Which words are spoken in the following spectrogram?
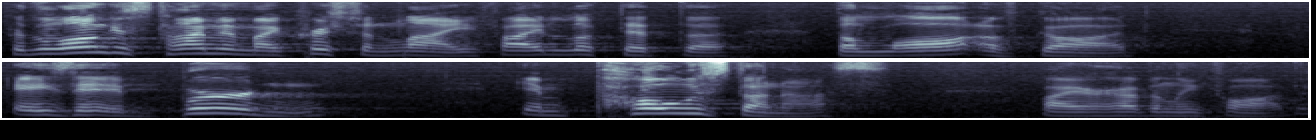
For the longest time in my Christian life, I looked at the, the law of God as a burden imposed on us by our Heavenly Father.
